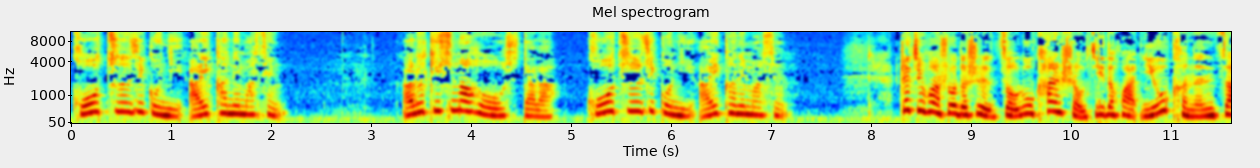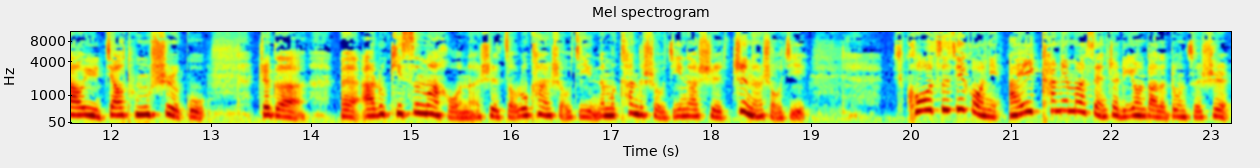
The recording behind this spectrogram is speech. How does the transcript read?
交通事故に遭かねません。歩きスマホをしたら交通事故に遭えかねません。这句话说的是走路看手机的话，有可能遭遇交通事故。这个呃，歩きスマホ呢是走路看手机，那么看的手机呢是智能手机。交通事故に遭えかねません。这里用到的动词是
